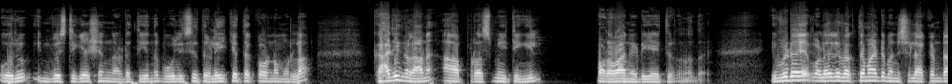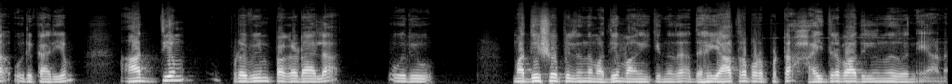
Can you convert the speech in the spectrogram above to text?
ഒരു ഇൻവെസ്റ്റിഗേഷൻ നടത്തിയെന്ന് പോലീസ് തെളിയിക്കത്തക്കവണ്ണമുള്ള കാര്യങ്ങളാണ് ആ പ്രസ് മീറ്റിങ്ങിൽ പടവാനിടയായി തീർന്നത്. ഇവിടെ വളരെ വ്യക്തമായിട്ട് മനസ്സിലാക്കേണ്ട ഒരു കാര്യം ആദ്യം പ്രവീൺ പകടാല ഒരു മദ്യഷോപ്പിൽ നിന്ന് മദ്യം വാങ്ങിക്കുന്നത് അദ്ദേഹം യാത്ര പുറപ്പെട്ട ഹൈദരാബാദിൽ നിന്ന് തന്നെയാണ്.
